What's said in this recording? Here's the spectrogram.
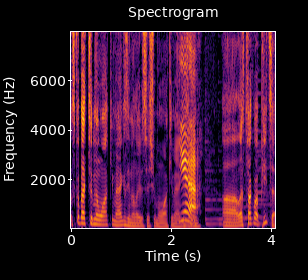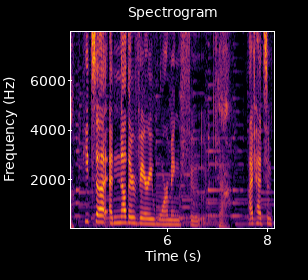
Let's go back to Milwaukee Magazine, the latest issue of Milwaukee Magazine. Yeah. Uh, let's talk about pizza. Pizza, another very warming food. Yeah. I've had some.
